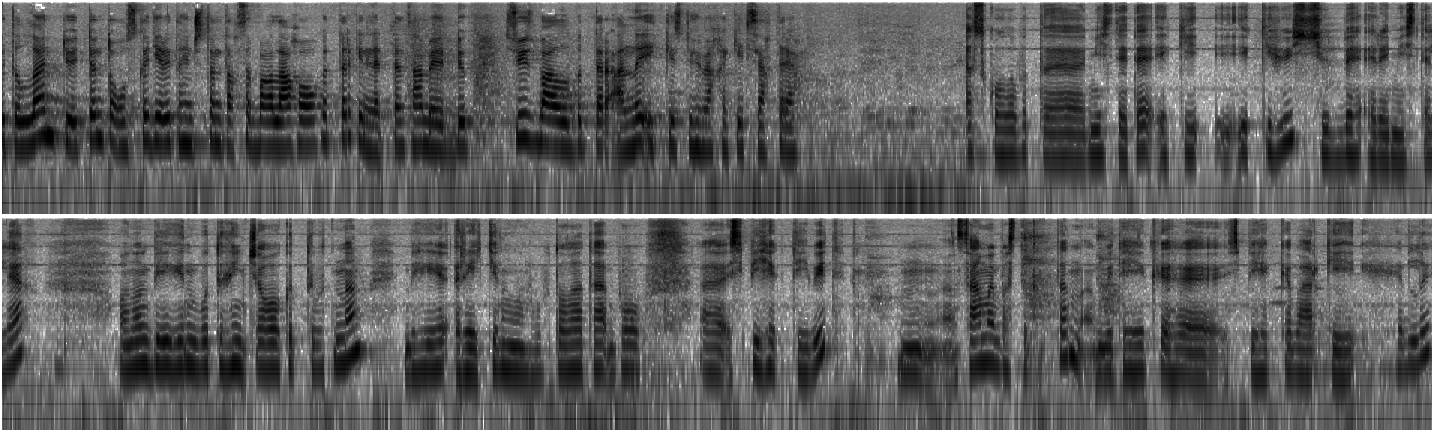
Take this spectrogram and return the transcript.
ұйтылан төттен 9-қа дері тәхіншістан тақса бағалағы оғыттар, кенлерттен самы үрдік сүйіз балыбыттар аны 2 түйімеқа керсяқтыра. Скола бұт местеті 200 сүрбе әрі местелер. Онон билигин бу тыгынчаго кыттыбытынан биги рейтинг буталата бу спихек тибит. Самый бастыктан бүтек спихекке бар ки хедлы.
